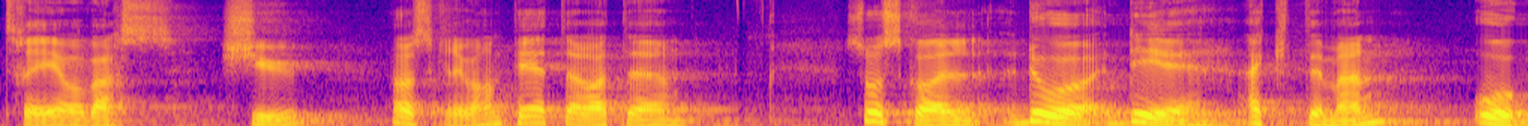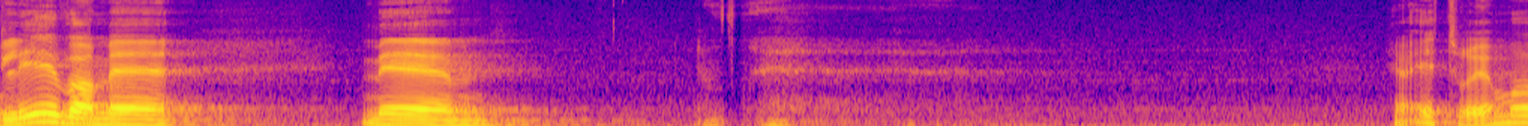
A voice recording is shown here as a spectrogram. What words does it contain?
3 eh, og vers 7. Da skriver han Peter at så skal da det ektemenn òg leve med, med ja, Jeg tror jeg må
